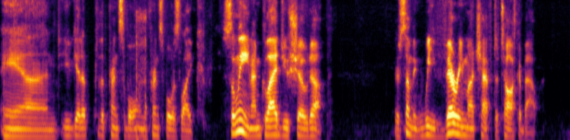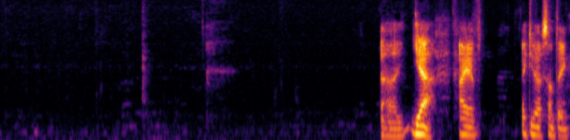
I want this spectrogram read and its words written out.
And you get up to the principal, and the principal is like, Selene, I'm glad you showed up. There's something we very much have to talk about. Uh, yeah, I have, I do have something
